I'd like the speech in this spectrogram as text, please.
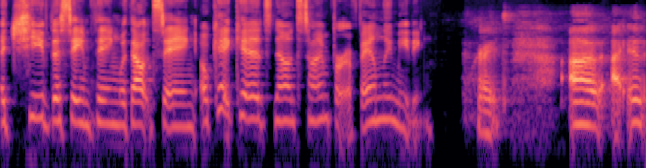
achieve the same thing without saying, "Okay, kids, now it's time for a family meeting." Right. Uh, I,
